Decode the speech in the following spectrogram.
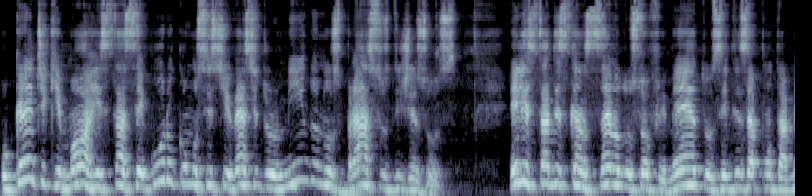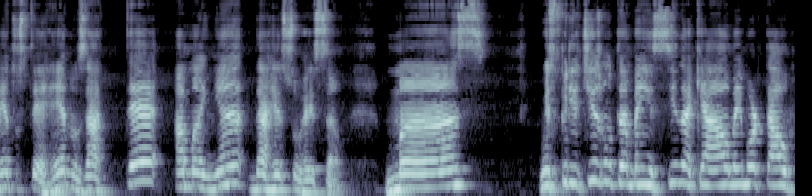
O crente que morre está seguro como se estivesse dormindo nos braços de Jesus. Ele está descansando dos sofrimentos e desapontamentos terrenos até a manhã da ressurreição. Mas o Espiritismo também ensina que a alma é imortal.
